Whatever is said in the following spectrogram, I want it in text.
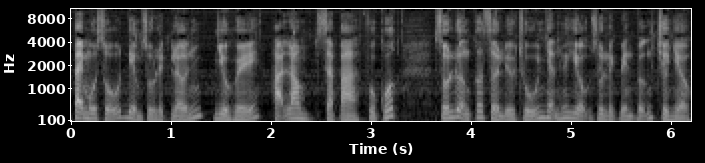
Tại một số điểm du lịch lớn như Huế, Hạ Long, Sapa, Phú Quốc, số lượng cơ sở lưu trú nhận huy hiệu du lịch bền vững chưa nhiều.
